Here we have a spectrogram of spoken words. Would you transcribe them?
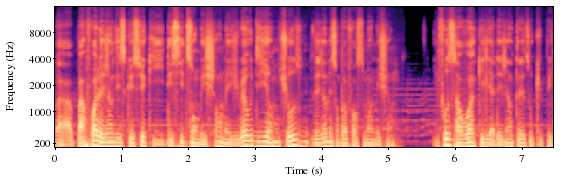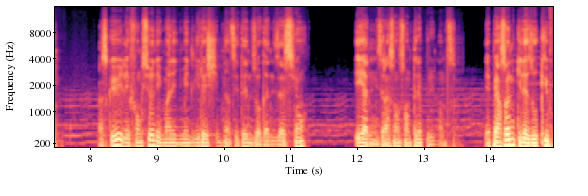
bah, Parfois, les gens disent que ceux qui décident sont méchants, mais je vais vous dire une chose, les gens ne sont pas forcément méchants. Il faut savoir qu'il y a des gens très occupés. Parce que les fonctions de management leadership dans certaines organisations et administrations sont très prenantes. Les personnes qui les occupent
